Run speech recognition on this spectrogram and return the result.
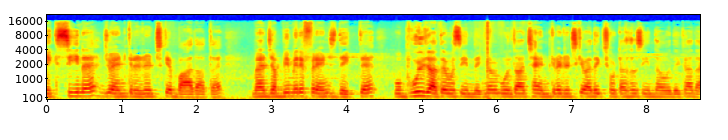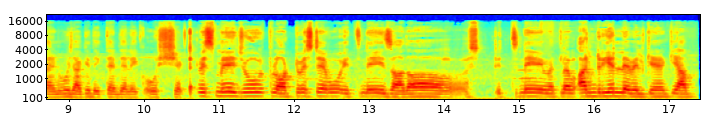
एक सीन है जो एंड क्रेडिट्स के बाद आता है। मैं जब भी मेरे फ्रेंड्स देखते हैं, वो भूल जाते हैं वो सीन देखना। मैं बोलता अच्छा एंड क्रेडिट्स के बाद एक छोटा सा सीन था वो देखा था एंड वो जाके देखते हैं। लाइक ओ शिट इसमें जो प्लॉट ट्विस्ट है, वो इतने ज़्यादा इतने मतलब अनरियल लेवल के हैं कि आप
